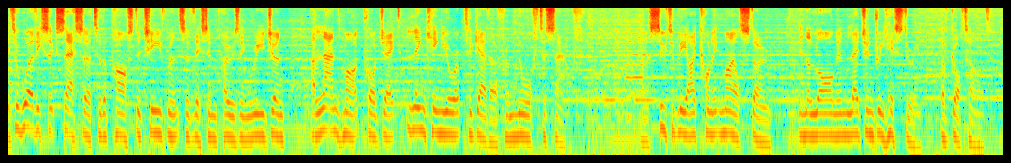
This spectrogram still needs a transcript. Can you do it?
It's a worthy successor to the past achievements of this imposing region, a landmark project linking Europe together from north to south, and a suitably iconic milestone in the long and legendary history of Gotthard.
